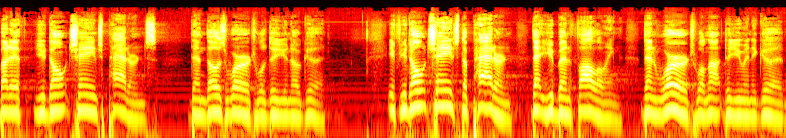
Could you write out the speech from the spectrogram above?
But if you don't change patterns, then those words will do you no good. If you don't change the pattern that you've been following, then words will not do you any good.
